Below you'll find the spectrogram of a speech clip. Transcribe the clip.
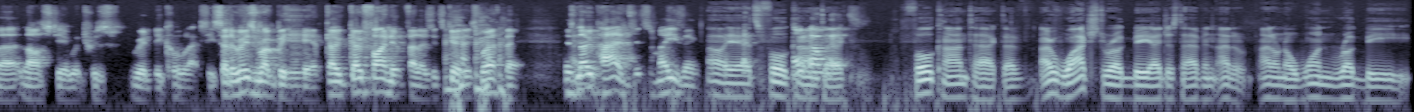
uh, last year, which was really cool actually. So there is rugby here. Go go find it, fellas. It's good. It's worth it. There's no pads. It's amazing. Oh yeah, it's full oh, contact. Full contact. I've I've watched rugby. I just haven't. I don't. I don't know one rugby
